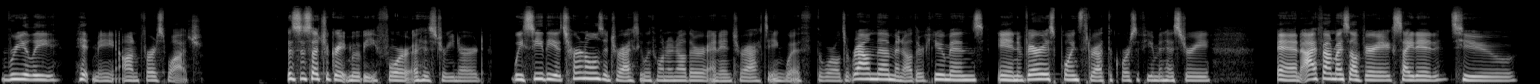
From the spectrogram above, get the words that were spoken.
really hit me on first watch. This is such a great movie for a history nerd. We see the Eternals interacting with one another and interacting with the world around them and other humans in various points throughout the course of human history. And I found myself very excited to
